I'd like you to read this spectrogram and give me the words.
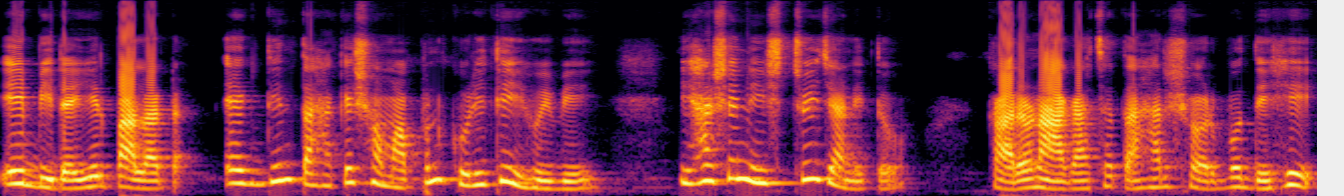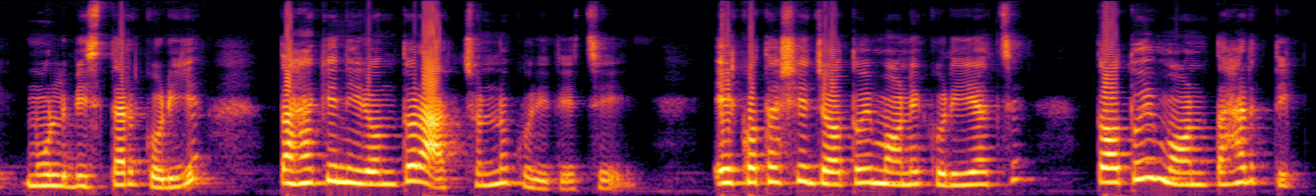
এই বিদায়ের পালাটা একদিন তাহাকে সমাপন করিতেই হইবে, ইহা সে নিশ্চয়ই জানিত। কারণ আগাছা তাহার সর্বদেহে মূল বিস্তার করিয়া তাহাকে নিরন্তর আচ্ছন্ন করিতেছে। এ কথা সে যতই মনে করিয়াছে, ততই মন তাহার তিক্ত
